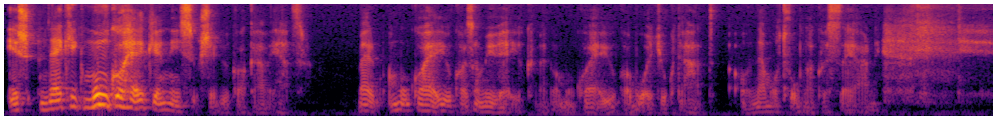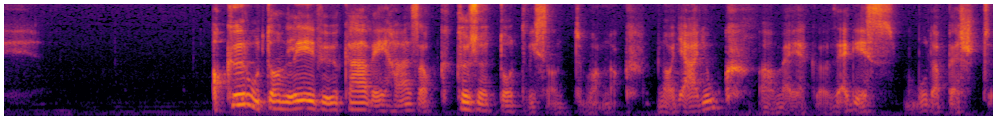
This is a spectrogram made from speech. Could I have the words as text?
És nekik munkahelyként nincs szükségük a kávéházra, mert a munkahelyük az a műhelyük, meg a munkahelyük a boltjuk, tehát nem ott fognak összejárni. A körúton lévő kávéházak között ott viszont vannak nagy ágyuk, amelyek az egész Budapest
